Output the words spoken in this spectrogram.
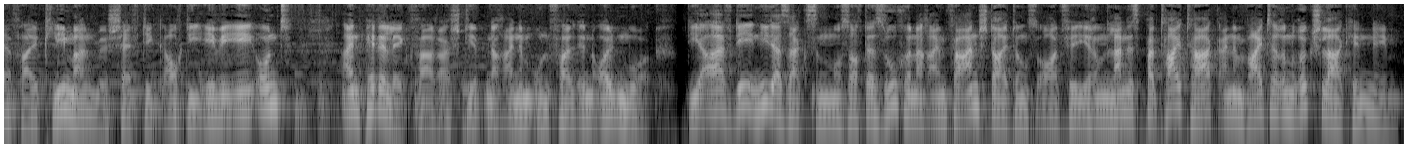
Der Fall Kliman beschäftigt auch die EWE e und ein Pedelec-Fahrer stirbt nach einem Unfall in Oldenburg. Die AfD in Niedersachsen muss auf der Suche nach einem Veranstaltungsort für ihren Landesparteitag einen weiteren Rückschlag hinnehmen.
